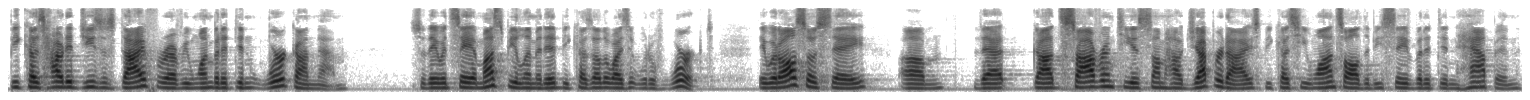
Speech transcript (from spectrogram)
because how did Jesus die for everyone, but it didn't work on them? So they would say it must be limited because otherwise it would have worked. They would also say um, that God's sovereignty is somehow jeopardized because he wants all to be saved, but it didn't happen.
